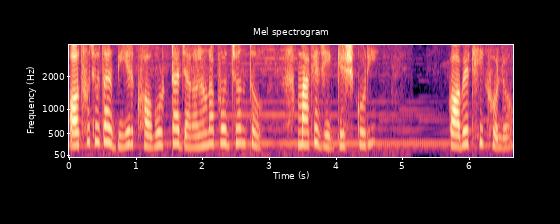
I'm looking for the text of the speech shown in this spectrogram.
অথচ তার বিয়ের খবরটা জানালো না পর্যন্ত। মাকে জিজ্ঞেস করি, কবে ঠিক হলো?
